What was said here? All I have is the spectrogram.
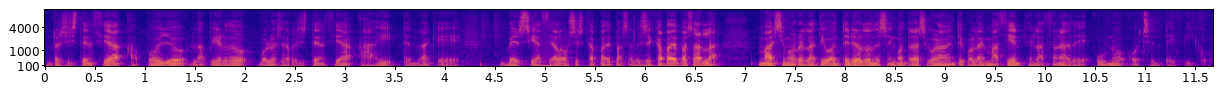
resistencia, apoyo, la pierdo, vuelve a ser resistencia, ahí tendrá que ver si hace algo, si es capaz de pasarla. Si es capaz de pasarla, máximo relativo anterior, donde se encontrará seguramente con la EMA 100 en la zona de 1,80 y pico.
